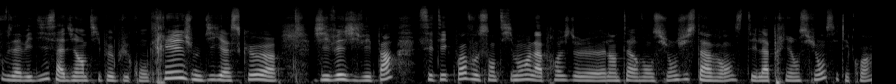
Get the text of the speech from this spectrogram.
vous avez dit ça devient un petit peu plus concret. Je me dis est-ce que j'y vais, j'y vais pas? C'était quoi vos sentiments à l'approche de l'intervention juste avant? C'était l'appréhension, c'était quoi?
